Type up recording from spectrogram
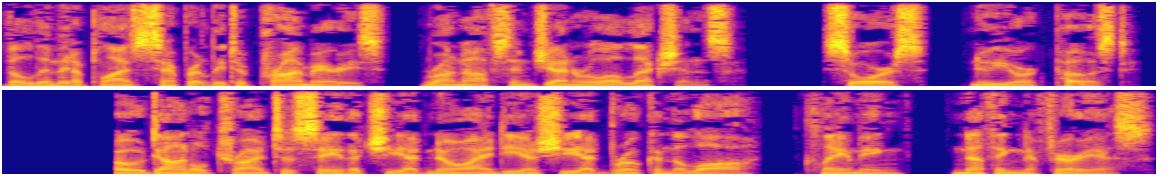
The limit applies separately to primaries, runoffs and general elections. Source, New York Post. O'Donnell tried to say that she had no idea she had broken the law, claiming, nothing nefarious.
